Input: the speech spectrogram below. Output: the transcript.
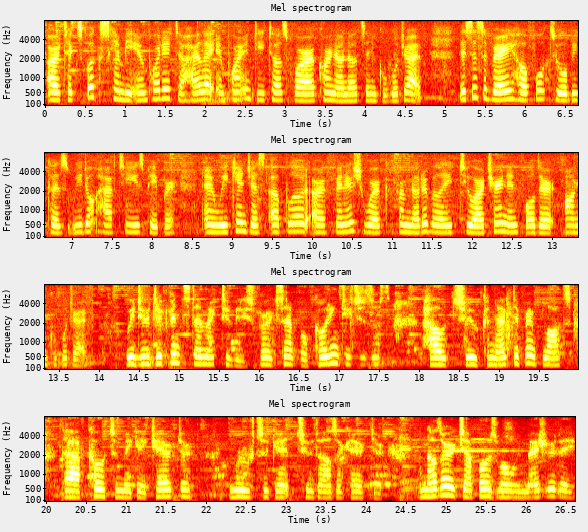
Our textbooks can be imported to highlight important details for our Cornell Notes in Google Drive. This is a very helpful tool because we don't have to use paper and we can just upload our finished work from Notability to our Turn-In folder on Google Drive. We do different STEM activities. For example, coding teaches us how to connect different blocks that have code to make a character move to get to the other character. Another example is when we measured a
